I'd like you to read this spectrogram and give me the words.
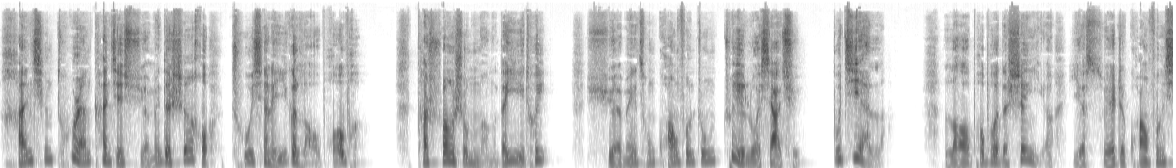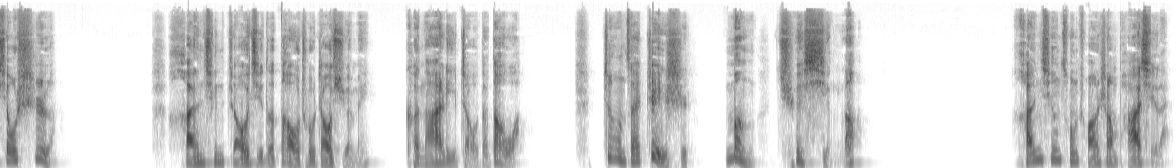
韩青突然看见雪梅的身后出现了一个老婆婆，她双手猛地一推，雪梅从狂风中坠落下去，不见了。老婆婆的身影也随着狂风消失了。韩青着急的到处找雪梅，可哪里找得到啊？正在这时，梦却醒了。韩青从床上爬起来，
